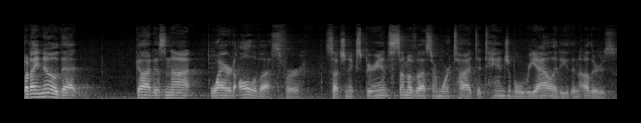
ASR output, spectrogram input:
But I know that God has not wired all of us for such an experience. Some of us are more tied to tangible reality than others.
